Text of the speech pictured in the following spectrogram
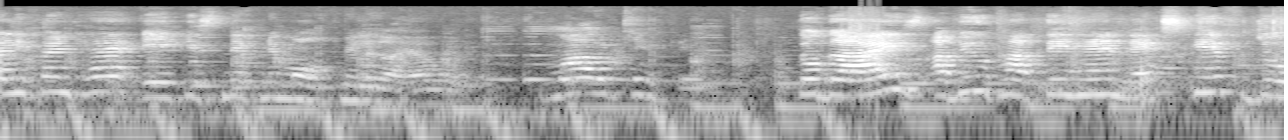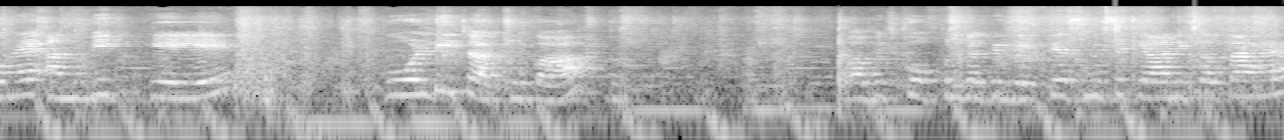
एलिफेंट है एक इसने अपने माउथ में लगाया हुआ है। माउथ तो गाइस अभी उठाते हैं नेक्स्ट गिफ्ट जो है अनवी के गोल्डी चाचू का। अब इसको ओपन करके देखते हैं इसमें से क्या निकलता है।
